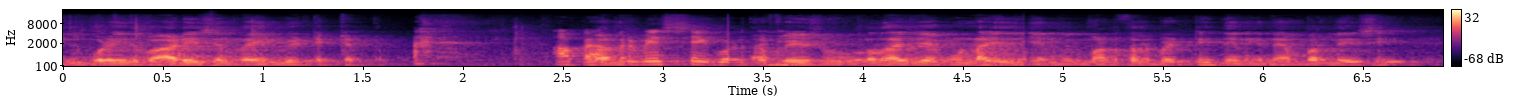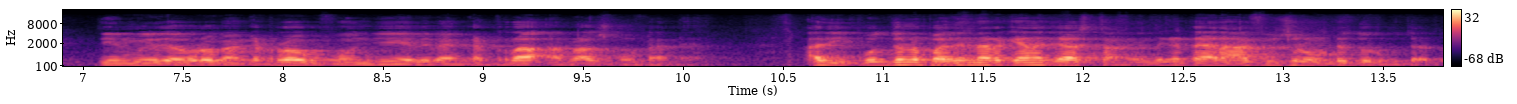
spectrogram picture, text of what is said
ఇది కూడా ఇది వాడేసిన రైల్వే టికెట్. వేస్ట్ చేయకూడదు. వృధా చేయకుండా ఇది ఎనిమిది మడతలు పెట్టి దీనికి నెంబర్లు వేసి దీని మీద ఎవరో వెంకట్రావుకు ఫోన్ చేయాలి వెంకట్రా అని రాసుకుంటాను నేను. అది పొద్దున్న పదిన్నరకైనా చేస్తాను. ఎందుకంటే ఆయన ఆఫీసులో ఉంటే దొరుకుతాడు.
